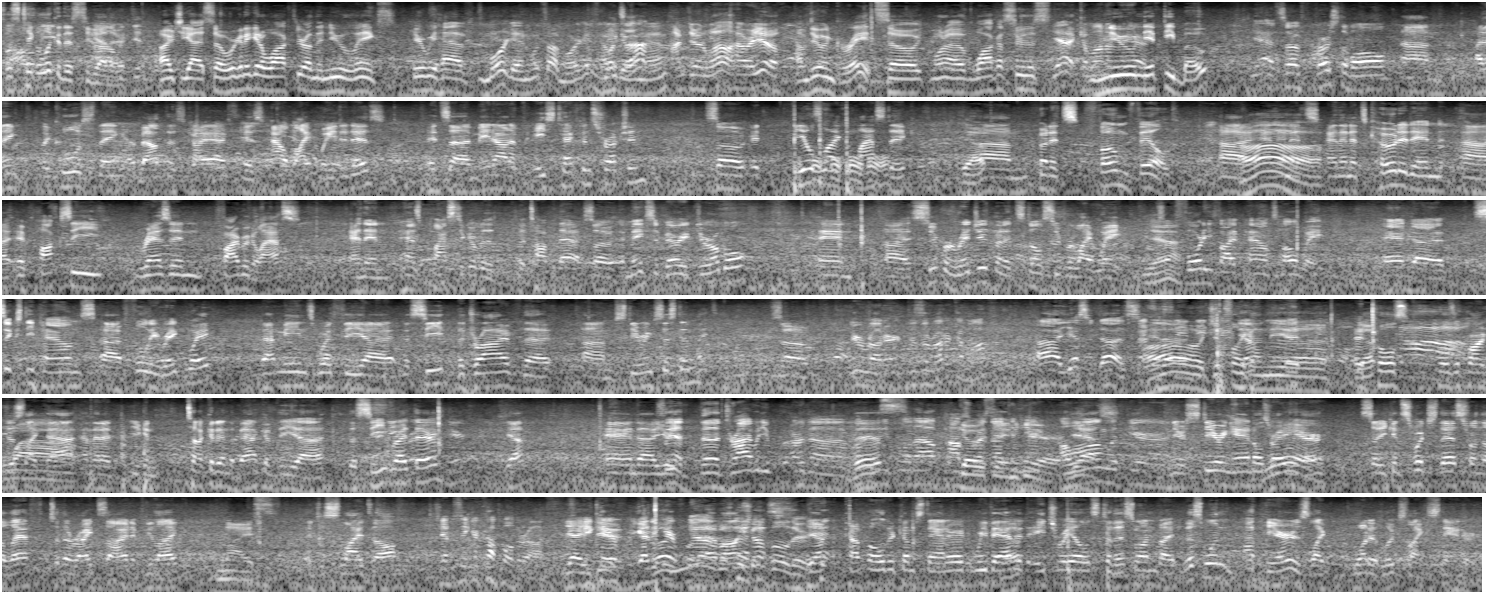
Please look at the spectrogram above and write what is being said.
So, let's take a look at this together. All right, you guys. So, we're going to get a walkthrough on the new Lynx. Here we have Morgan. What's up, Morgan? How What's you doing, up? man? I'm doing well. How are you? I'm doing great. So, you want to walk us through this Yeah, come on new nifty boat? Yeah. So first of all, um, I think the coolest thing about this kayak is how lightweight it is. It's uh, made out of Ace Tech construction, so it feels like plastic, Yeah. um, but it's foam filled. Uh, and, then it's, Oh. and then it's coated in uh, epoxy resin fiberglass, and then has plastic over the, the top of that. So it makes it very durable and uh, super rigid, but it's still super lightweight. Yeah. So 45 pounds hull weight and uh, 60 pounds uh, fully rigged weight. That means with the uh, the seat, the drive, the um, steering system. So your rudder. Does the rudder come off? Uh, yes, it does. Oh, just like Yep. on the. It, Uh, it yep. pulls pulls apart just like that, and then it, you can tuck it in the back of the uh, the seat right there. Yep. And uh, So your yeah, the drive when you or the rudder when you This pull it out pops goes right back in in, here, here. along Yes. with your. and your steering handles right Yeah. here. So you can switch this from the left to the right side if you like. Nice. It just slides off. You have to take your cup holder off. Yeah, be you do. careful. You gotta be Well, careful. no, You have well, cup holder. Yep, cup holder comes standard. We've added H rails to this one, but this one up here is like what it looks like standard.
